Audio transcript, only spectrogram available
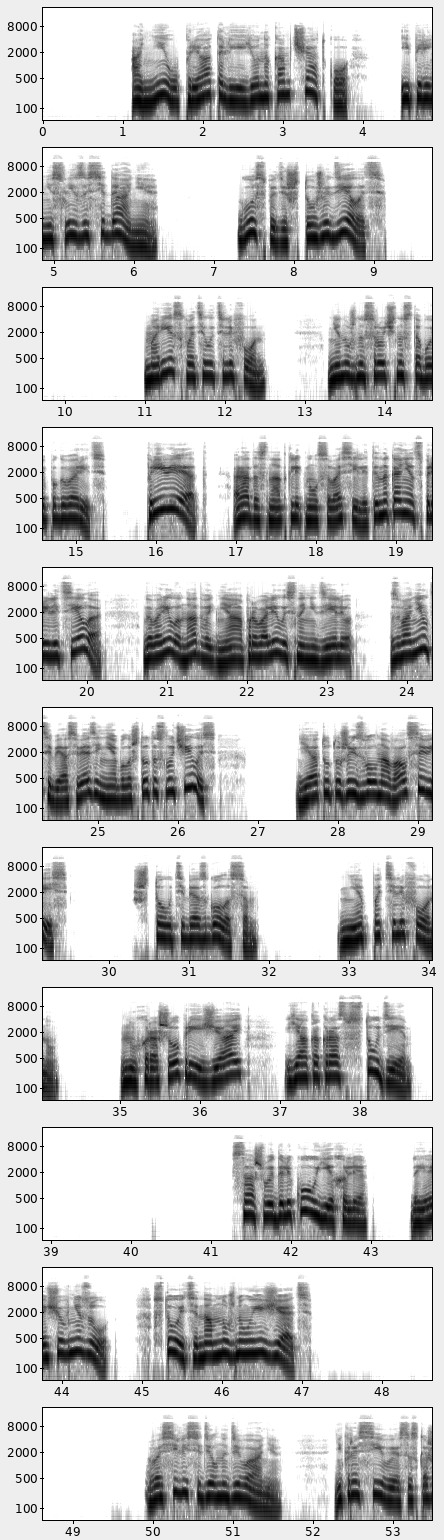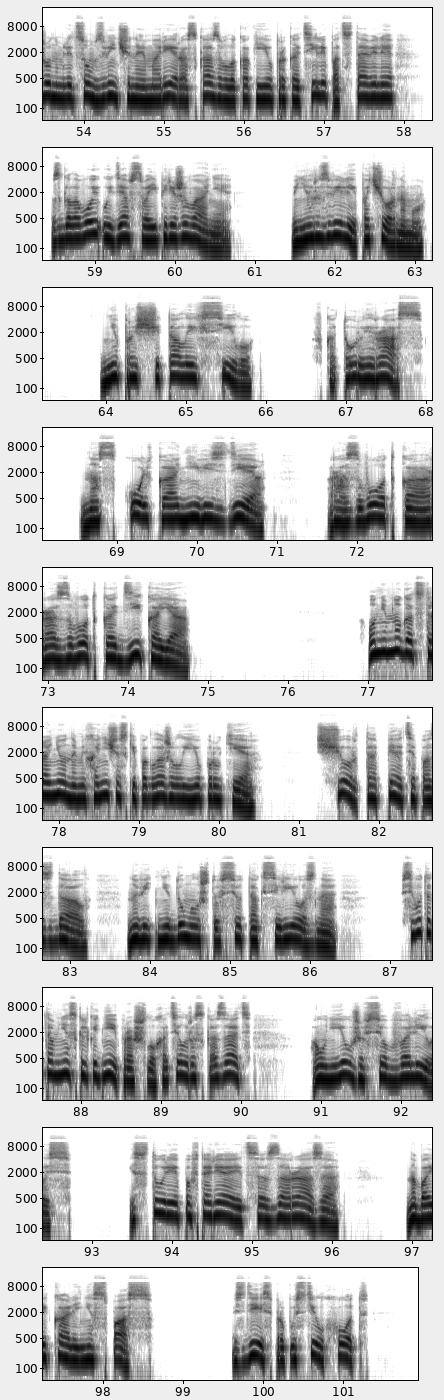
Они упрятали ее на Камчатку и перенесли заседание. Господи, что же делать? Мария схватила телефон. «Мне нужно срочно с тобой поговорить». «Привет!» — радостно откликнулся Василий. «Ты, наконец, прилетела?» «Говорила на два дня, провалилась на неделю. Звонил тебе, а связи не было. Что-то случилось?» «Я тут уже изволновался весь». «Что у тебя с голосом?» «Не по телефону». «Ну хорошо, приезжай. Я как раз в студии». «Саш, вы далеко уехали?» «Да я еще внизу. «Стойте, нам нужно уезжать!» Василий сидел на диване. Некрасивая, с искаженным лицом взвинченная Мария рассказывала, как ее прокатили, подставили, с головой уйдя в свои переживания. Меня развели по-черному. Не просчитала их силу. В который раз? Насколько они везде? Разводка, разводка дикая. Он немного отстраненно, механически поглаживал ее по руке. Черт, опять опоздал, но ведь не думал, что все так серьезно. Всего-то там несколько дней прошло, хотел рассказать, а у нее уже все обвалилось. История повторяется, зараза. На Байкале не спас. Здесь пропустил ход.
